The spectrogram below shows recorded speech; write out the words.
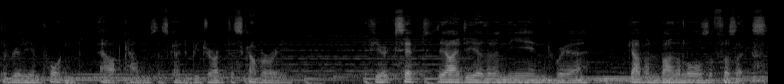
the really important outcomes is going to be drug discovery. If you accept the idea that in the end we're governed by the laws of physics,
